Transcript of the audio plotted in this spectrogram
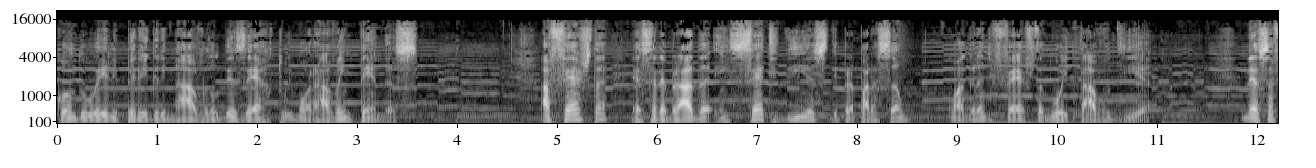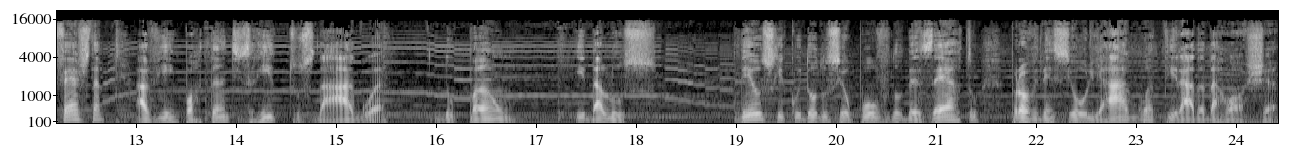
quando ele peregrinava no deserto e morava em tendas. A festa é celebrada em sete dias de preparação, com a grande festa no oitavo dia. Nessa festa havia importantes ritos da água, do pão e da luz. Deus que cuidou do seu povo no deserto, providenciou-lhe água tirada da rocha,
